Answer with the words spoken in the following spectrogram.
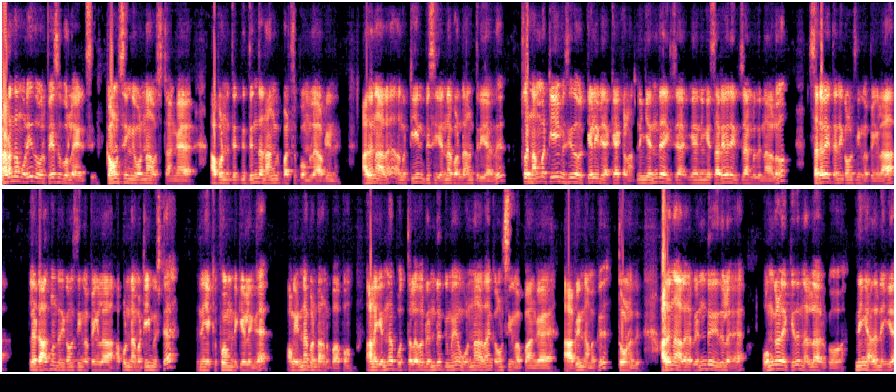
கடந்த முறை இது ஒரு பேசுபொருள் ஆயிடுச்சு. கவுன்சிலிங் ஒன்னா வச்சுட்டாங்க. அப்படின்னு திருந்த நாங்களும் படிச்சுப்போம்ல அப்படின்னு. அதனால அவங்க டிஎன்பிசி என்ன பண்றாங்கன்னு தெரியாது. ஸோ நம்ம டிஎன்பிசி ஒரு கேள்வியா கேட்கலாம். நீங்க எந்த எக்ஸாம் நீங்க சர்வே எக்ஸாம் இருந்தாலும் சர்வே தனி கவுன்சிலிங் வைப்பீங்களா? இல்ல டாக்குமெண்ட்ரி கவுன்சிலிங் வைப்பீங்களா? அப்படின்னு நம்ம டீம் நீங்க ஃபோன் பண்ணி கேளுங்க. அவங்க என்ன பண்றாங்கன்னு பார்ப்போம். ஆனா என்ன பொறுத்தளவு ரெண்டுக்குமே ஒன்றா தான் கவுன்சிலிங் வைப்பாங்க அப்படின்னு நமக்கு தோணுது. அதனால ரெண்டு இதுல உங்களுக்கு இது நல்லா இருக்கோ நீங்க அதை நீங்க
